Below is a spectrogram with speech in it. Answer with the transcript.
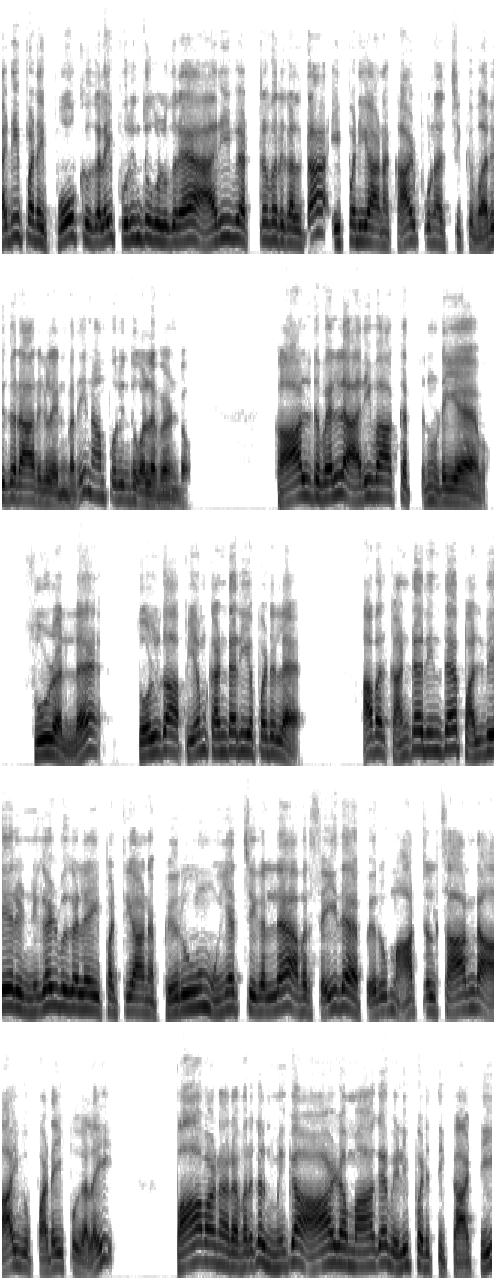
அடிப்படை போக்குகளை புரிந்து கொள்கிற அறிவற்றவர்கள் தான் இப்படியான காழ்ப்புணர்ச்சிக்கு வருகிறார்கள் என்பதை நாம் புரிந்து கொள்ள வேண்டும். கால்டுவெல் அறிவாக்கத்தினுடைய சூழல்ல தொல்காப்பியம் கண்டறியப்படல. அவர் கண்டறிந்த பல்வேறு நிகழ்வுகளை பற்றியான பெரும் முயற்சிகள்ல அவர் செய்த பெரும் ஆற்றல் சார்ந்த ஆய்வு படைப்புகளை பாவனர் அவர்கள் மிக ஆழமாக வெளிப்படுத்தி காட்டி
